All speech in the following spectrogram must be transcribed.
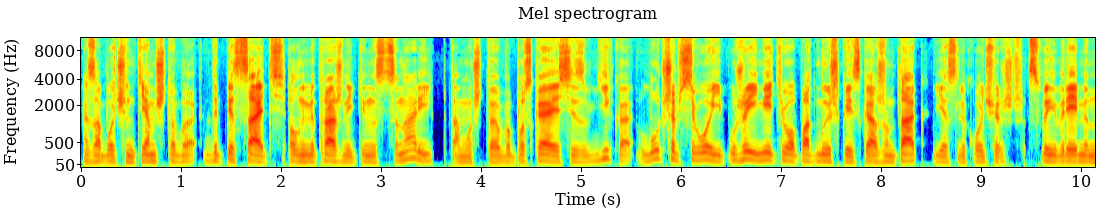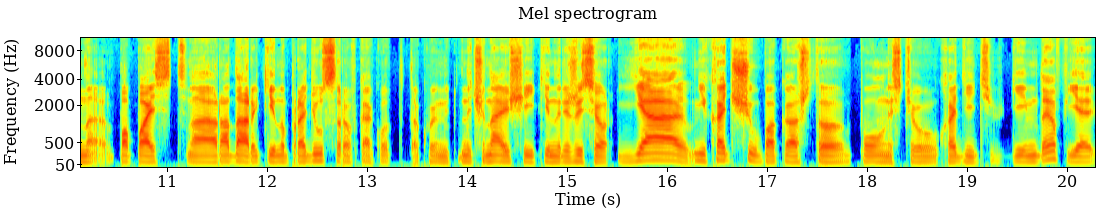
озабочен тем, чтобы дописать полнометражный киносценарий, потому что, выпускаясь из ВГИКа, лучше всего и уже иметь его под мышкой, скажем так, если хочешь своевременно попасть на радары кинопродюсеров, как вот такой начинающий кинорежиссер. Я не хочу пока что полностью уходить в геймдев. Я,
